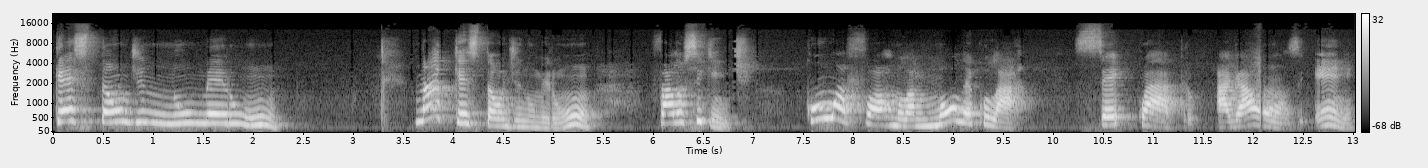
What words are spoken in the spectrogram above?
Questão de número 1. Um. Na questão de número 1, um, fala o seguinte: com a fórmula molecular C4H11N,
